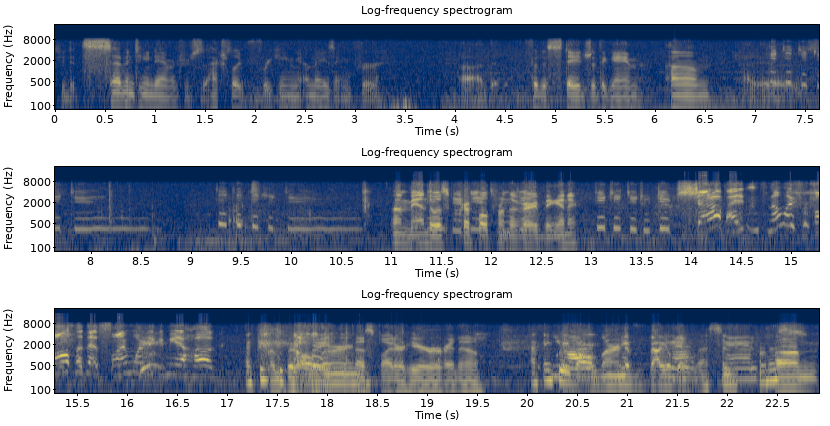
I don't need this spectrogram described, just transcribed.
So you did 17 damage, which is actually freaking amazing for uh, th- for this stage of the game. Um, that is- Amanda was crippled from the very beginning. Shut up! I didn't. It's not my fault that that slime wanted to give me a hug. I think I'm we've all literally the learned. best fighter here right now. I think You we've all learned a valuable man, lesson man. from this. um,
